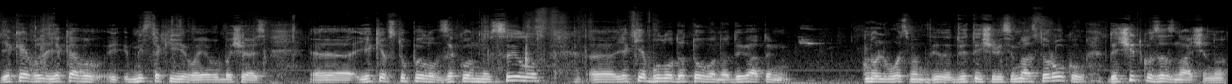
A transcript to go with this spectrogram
яке яке міста Києва, я вибачаюсь, е, яке вступило в законну силу, е, яке було датовано 9 08-2018 року, де чітко зазначено,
